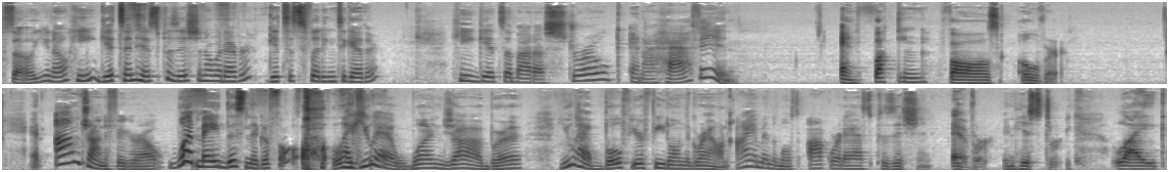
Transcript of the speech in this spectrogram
So, you know, he gets in his position or whatever, gets his footing together. He gets about a stroke and a half in and fucking falls over. And I'm trying to figure out what made this nigga fall. like you had one job, bruh. You have both your feet on the ground. I am in the most awkward ass position ever in history. Like,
